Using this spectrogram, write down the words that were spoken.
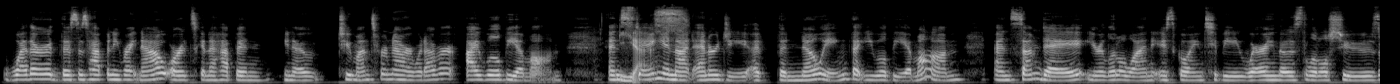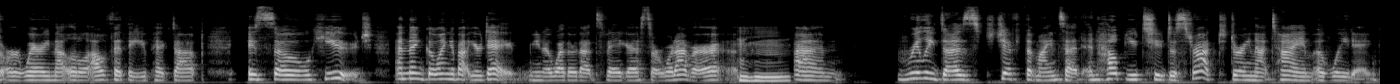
whether this is happening right now or it's going to happen, you know, two months from now or whatever, I will be a mom. And yes. staying in that energy of the knowing that you will be a mom and someday your little one is going to be wearing those little shoes or wearing that little outfit that you picked up is so huge. And then going about your day, you know, whether that's Vegas or whatever. Mm-hmm. Um, really does shift the mindset and help you to distract during that time of waiting.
